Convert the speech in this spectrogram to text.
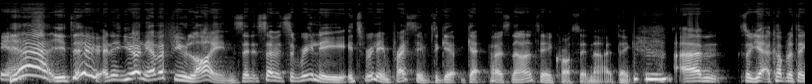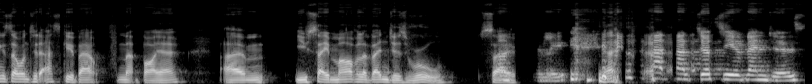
Yeah. yeah, you do, and it, you only have a few lines, and it's, so it's a really it's really impressive to get get personality across in that. I think. Mm-hmm. Um, so yeah, a couple of things I wanted to ask you about from that bio. Um, you say Marvel Avengers rule. So really, not, not just the Avengers.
